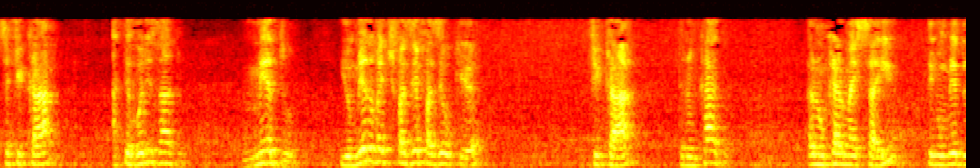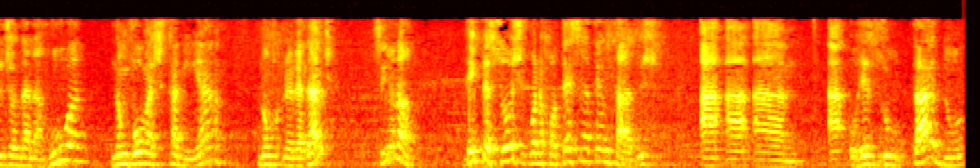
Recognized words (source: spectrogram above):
Você ficar aterrorizado. Medo. E o medo vai te fazer fazer o quê? Ficar trancado. Eu não quero mais sair, tenho medo de andar na rua, não vou mais caminhar. Não, não é verdade? Sim ou não? Tem pessoas que, quando acontecem atentados, a- a- a- o resultado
